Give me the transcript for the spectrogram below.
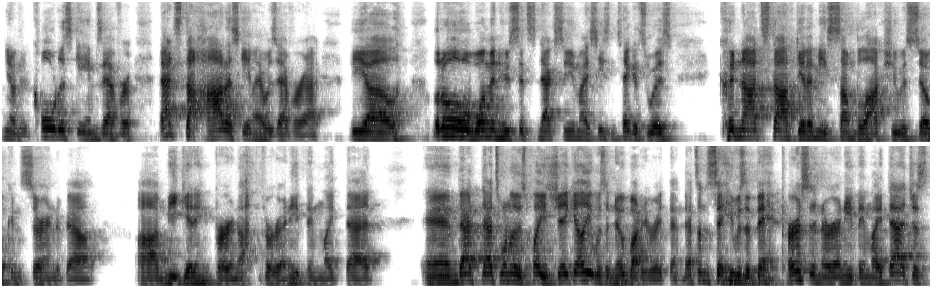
you know the coldest games ever. That's the hottest game I was ever at. The uh, little woman who sits next to me, my season tickets, was could not stop giving me sunblock. She was so concerned about uh, me getting burned up or anything like that. And that that's one of those plays. Jake Elliott was a nobody right then. Not to say he was a bad person or anything like that. Just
